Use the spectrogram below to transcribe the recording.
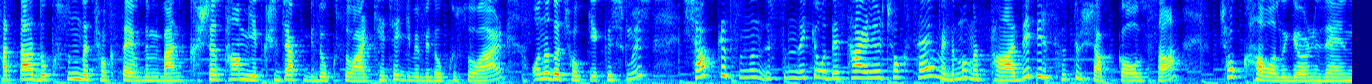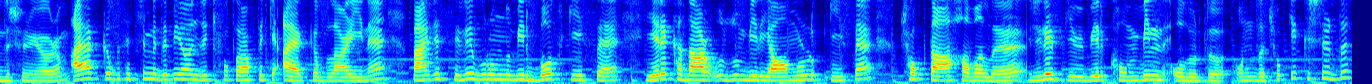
Hatta dokusunu da çok sevdim ben. Kışa tam yakışacak bir dokusu var. Keçe gibi bir dokusu var. Ona da çok yakışmış. Şapkasının üstündeki o detayları çok sevmedim ama sade bir fötür şapka olsa çok havalı görüneceğini düşünüyorum. Ayakkabı seçimi de bir önceki fotoğraftaki ayakkabılar yine. Bence sivri burunlu bir bot giyse, yere kadar uzun bir yağmurluk giyse çok daha havalı, jilet gibi bir kombin olurdu. Onu da çok yakışırdı.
